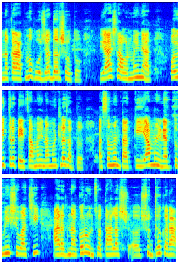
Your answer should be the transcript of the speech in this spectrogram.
नकारात्मक ऊर्जा दर्शवतो. या श्रावण महिन्यात पवित्रतेचा महिना म्हटलं जातं. असं म्हणतात की या महिन्यात तुम्ही शिवाची आराधना करून स्वतःला शुद्ध करा.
